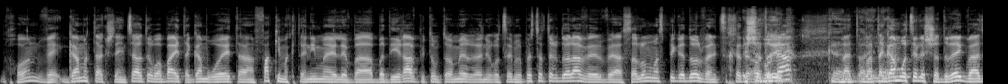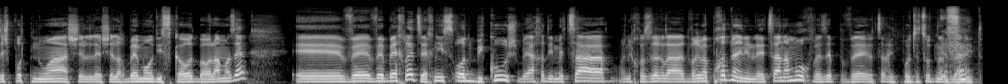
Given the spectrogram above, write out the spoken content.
נכון, וגם אתה, כשאתה נמצא יותר בבית, אתה גם רואה את הפאקים הקטנים האלה בדירה, ופתאום אתה אומר, אני רוצה מרפסת יותר גדולה, והסלון מספיק גדול, ואני צריך חדר. עבודה. כן, ואת-. ואתה גם רוצה לשדרג, ואז יש פה תנועה של, של הרבה מאוד עסקאות בעולם הזה. אה, ו- ובהחלט זה הכניס עוד ביקוש ביחד עם היצע, אני חוזר לדברים הפחות מעניינים, להיצע נמוך, וזה ויוצר התפוצצות. נדל"נית.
